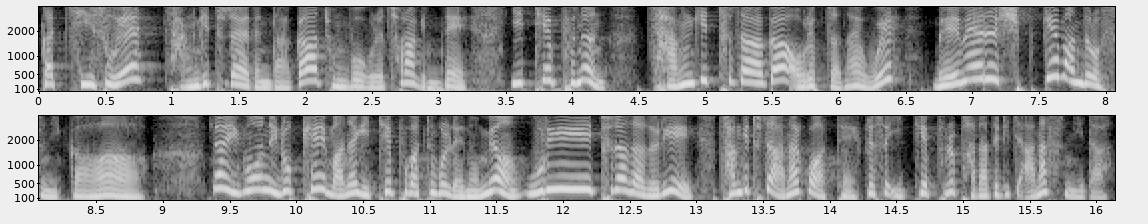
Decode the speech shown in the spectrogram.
그러니까 지수에 장기 투자해야 된다가 존버글의 철학인데 ETF는 장기 투자가 어렵잖아요. 왜? 매매를 쉽게 만들었으니까. 야, 이건 이렇게 만약 ETF 같은 걸 내놓으면 우리 투자자들이 장기 투자 안 할 것 같아. 그래서 ETF를 받아들이지 않았습니다.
